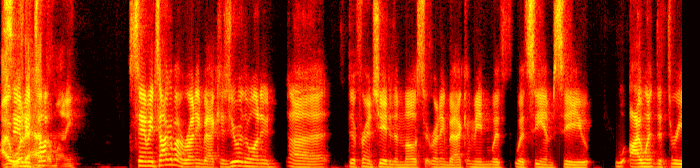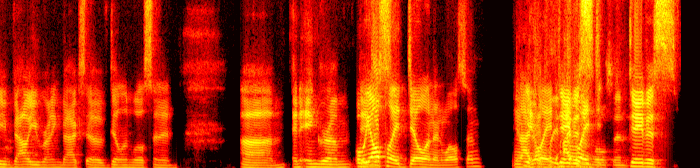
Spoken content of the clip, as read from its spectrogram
I Sammy, would have had talk- the money. Sammy, talk about running back because you were the one who uh, differentiated the most at running back. I mean, with with CMC, I went the three value running backs of Dillon Wilson and um, and Ingram. Well, we all played Dillon and Wilson. And Yeah, I played, played I Davis- played Wilson. Davis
